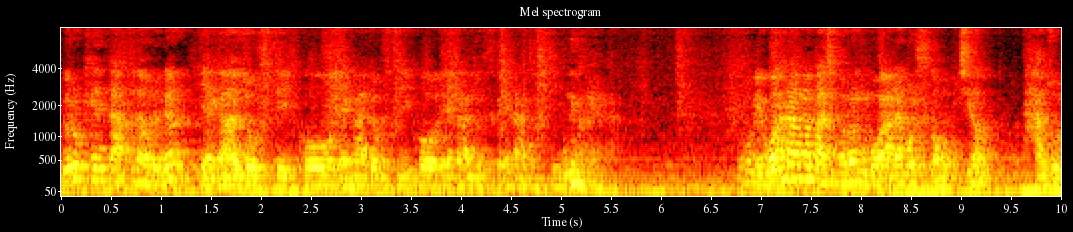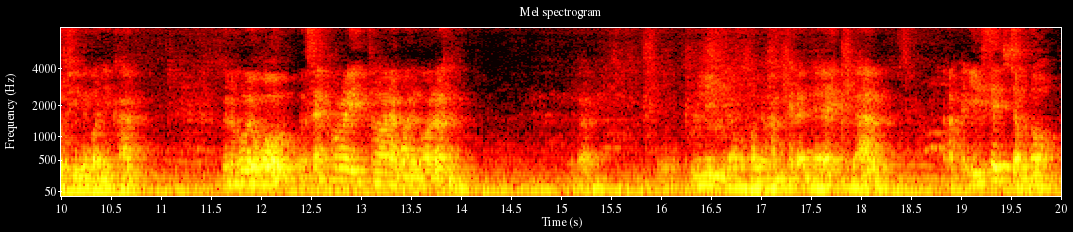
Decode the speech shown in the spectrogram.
이렇게 했는데 아프다 그러면 얘가 안 좋을 수도 있고 얘가 안 좋을 수도 있고 얘가 안 좋을 수도 있고 얘가 안 좋을 수도 있는 거예요. 그리고 이거 하나만 가지고는 뭐 알아볼 수가 없지요. 다 안 좋을 수 있는 거니까. 그리고 이거 세퍼레이터라고 하는 거는 분리기라고 번역하면 되는데 그냥 아까 1cm 정도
